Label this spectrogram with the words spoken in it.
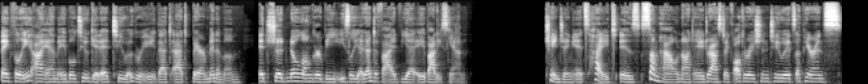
Thankfully, I am able to get it to agree that at bare minimum, it should no longer be easily identified via a body scan. Changing its height is somehow not a drastic alteration to its appearance,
